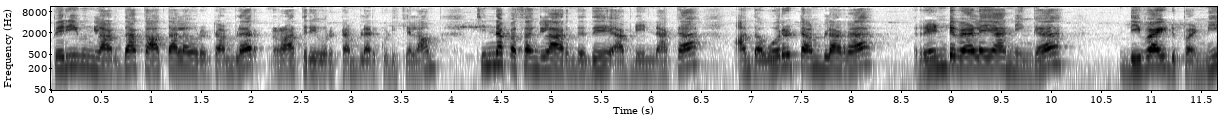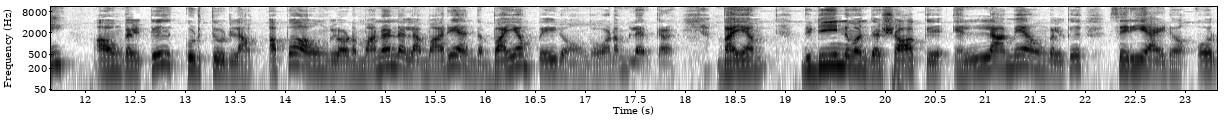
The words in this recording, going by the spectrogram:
பெரியவங்களாக இருந்தால் காத்தால் ஒரு டம்ளர் ராத்திரி ஒரு டம்ளர் குடிக்கலாம். சின்ன பசங்களாக இருந்தது அப்படின்னாக்கா அந்த ஒரு டம்ளரை ரெண்டு வேளையாக நீங்கள் டிவைடு பண்ணி அவங்களுக்கு கொடுத்து விடலாம். அப்போ அவங்களோட மனநல மாதிரி அந்த பயம் போயிடும். அவங்க உடம்புல இருக்கிற பயம் திடீர்னு வந்த ஷாக்கு எல்லாமே அவங்களுக்கு சரியாயிடும். ஒரு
